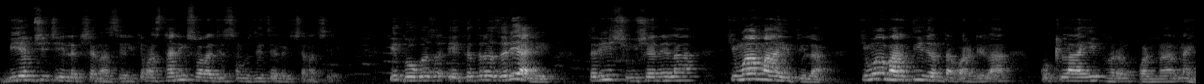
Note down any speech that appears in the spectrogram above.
बी एम सीचे इलेक्शन असेल किंवा स्थानिक स्वराज्य संस्थेचे इलेक्शन असेल ही दोघं जर एकत्र जरी आली तरी शिवसेनेला किंवा महायुतीला किंवा भारतीय जनता पार्टीला कुठलाही फरक पडणार नाही.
